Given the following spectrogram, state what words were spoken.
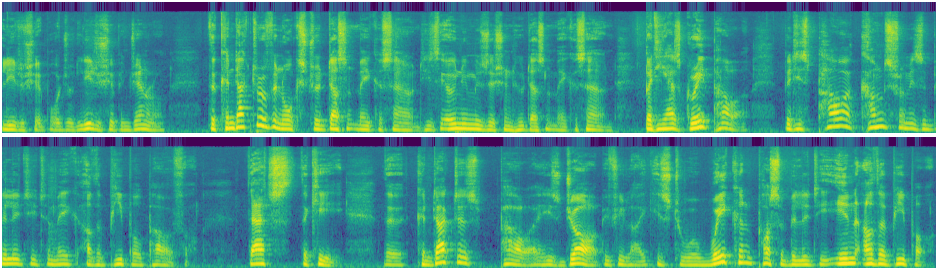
leadership or just leadership in general. The conductor of an orchestra doesn't make a sound. He's the only musician who doesn't make a sound. But he has great power but his power comes from his ability to make other people powerful. That's the key. The conductor's power, his job, if you like, is to awaken possibility in other people.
